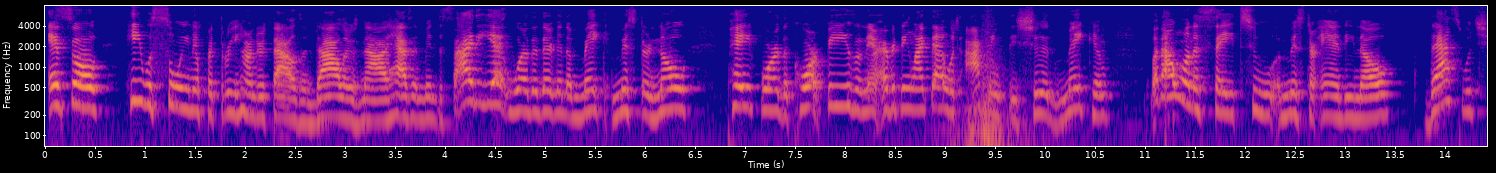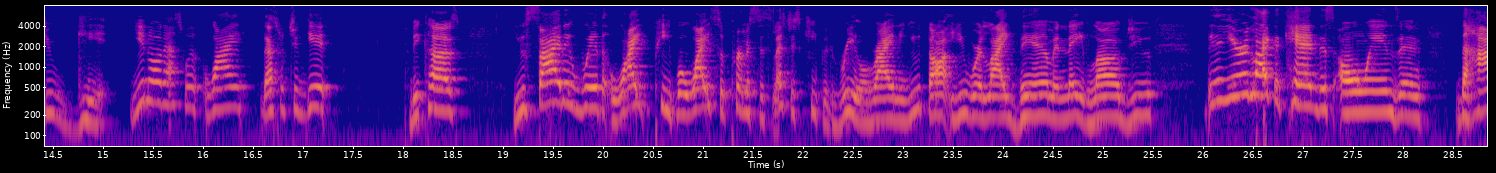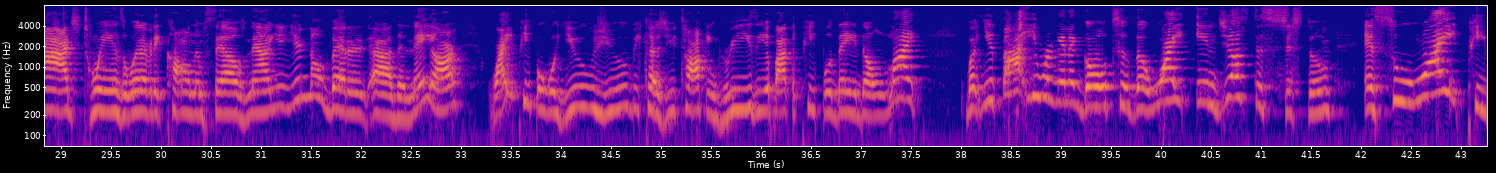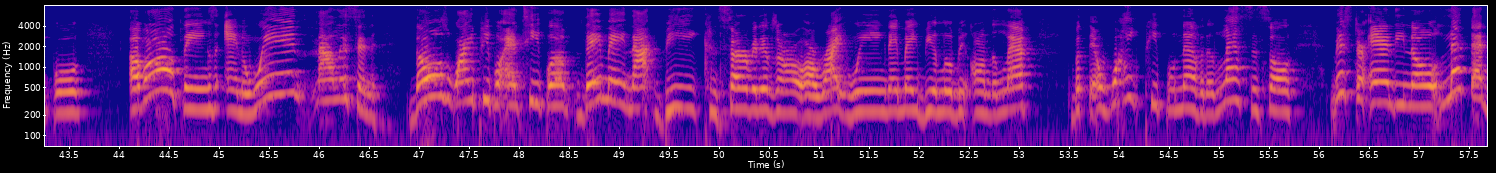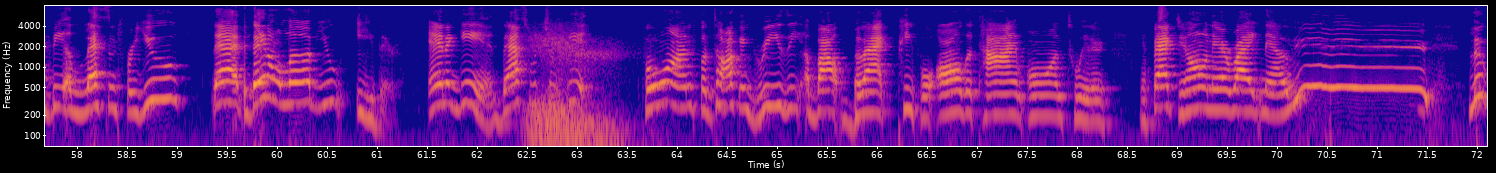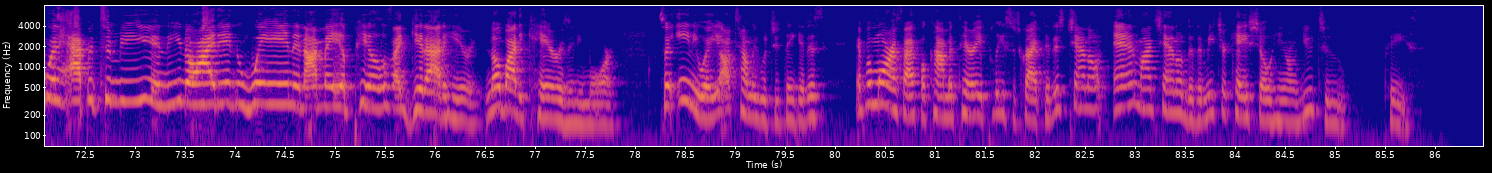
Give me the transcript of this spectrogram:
And so he was suing them for $300,000. Now, it hasn't been decided yet whether they're going to make Mr. Ngo pay for the court fees and everything like that, which I think they should make him. But I want to say to Mr. Andy Ngo, that's what you get. You know, that's what, why, that's what you get. Because you sided with white people, white supremacists. Let's just keep it real, right? And you thought you were like them and they loved you. Then you're like a Candace Owens and the Hodge twins or whatever they call themselves now. You're no better uh, than they are. White people will use you because you're talking greasy about the people they don't like. But you thought you were going to go to the white injustice system and sue white people of all things and win. Now, listen, those white people, Antifa, they may not be conservatives or, or right wing. They may be a little bit on the left, but they're white people nevertheless. And so, Mr. Andy, Ngo, let that be a lesson for you that they don't love you either. And again, that's what you get. For one, for talking greasy about black people all the time on Twitter. In fact, you're on there right now look what happened to me and you know I didn't win and I may appeal. It's like get out of here. Nobody cares anymore. So anyway, y'all tell me what you think of this. And for more insightful commentary, please subscribe to this channel and my channel, The Demetra Kaye Show here on YouTube. Peace.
